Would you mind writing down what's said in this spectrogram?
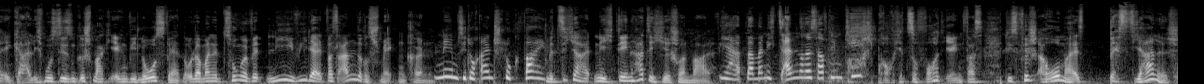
Egal, ich muss diesen Geschmack irgendwie loswerden oder meine Zunge wird nie wieder etwas anderes schmecken können. Nehmen Sie doch einen Schluck Wein. Mit Sicherheit nicht, den hatte ich hier schon mal. Wir haben aber nichts anderes auf dem Oh, Tisch. ich brauche jetzt sofort irgendwas. Dies Fischaroma ist bestialisch.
